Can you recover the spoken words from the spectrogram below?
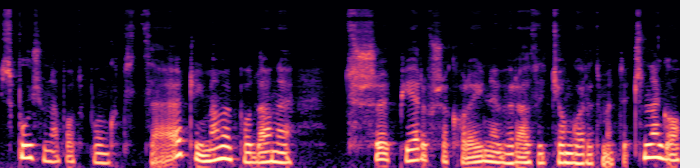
Spójrzmy na podpunkt C, czyli mamy podane trzy pierwsze kolejne wyrazy ciągu arytmetycznego.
